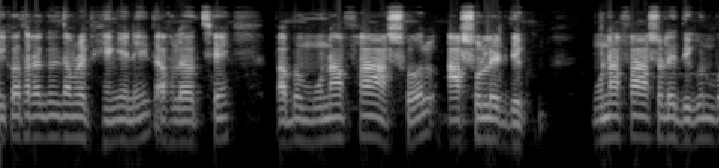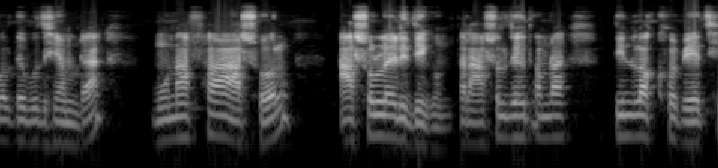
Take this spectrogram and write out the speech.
এই কথাটা যদি আমরা ভেঙে নিই, তাহলে হচ্ছে পাবো মুনাফা আসল, আসলের দ্বিগুণ। মুনাফা আসলে দ্বিগুণ বলতে বুঝি আমরা, মুনাফা আসল, আসলের দ্বিগুণ। তাহলে আসল যেহেতু আমরা তিন লক্ষ পেয়েছি,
